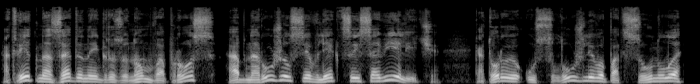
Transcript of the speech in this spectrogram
Ответ на заданный грызуном вопрос обнаружился в лекции Савельича, которую услужливо подсунула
